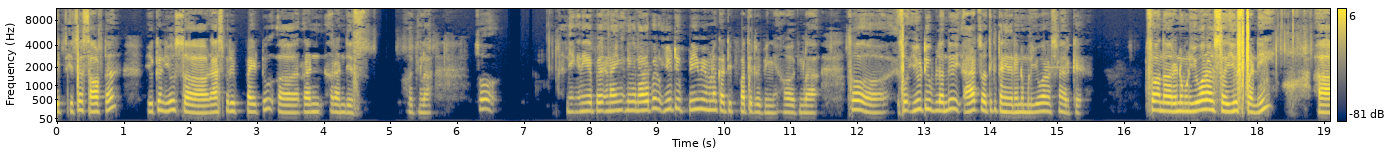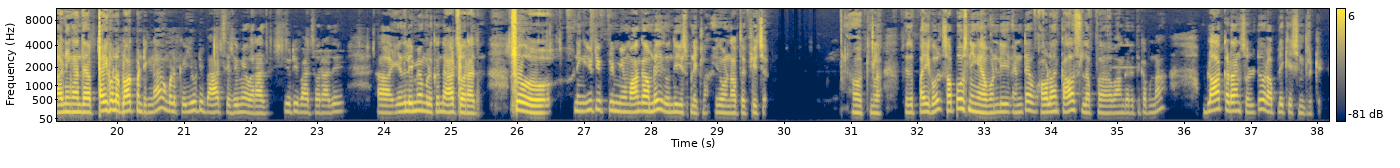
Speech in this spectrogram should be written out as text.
It's it's a software you can use Raspberry Pi to run run this ஓகேங்களா? ஸோ நீங்கள் நீங்கள் இப்போ நீங்கள் நீங்கள் நிறைய பேர் யூடியூப் ப்ரீமியம்லாம் கட்டி பார்த்துட்டு இருப்பீங்க. ஓகேங்களா? ஸோ ஸோ யூடியூப்லேருந்து ஆட்ஸ் வரத்துக்கு தனி ரெண்டு மூணு யூஆர்எல்ஸ்லாம் இருக்குது ஸோ அந்த ரெண்டு மூணு யூஆர்எல்ஸை யூஸ் பண்ணி நீங்கள் அந்த பைகோல பிளாக் பண்ணிட்டீங்கன்னா உங்களுக்கு யூடியூப் ஆட்ஸ் எதுவுமே வராது. யூடியூப் ஆட்ஸ் வராது. எதுலேயுமே உங்களுக்கு வந்து ஆட்ஸ் வராது. ஸோ நீங்கள் யூடியூப் ப்ரீமியம் வாங்காமலே இது வந்து யூஸ் பண்ணிக்கலாம். இது ஒன் ஆஃப் த ஃபியூச்சர் ஓகேங்களா? ஸோ இது பைஹோல் சப்போஸ் நீங்கள் ஒன்லி என்கிட்ட அவ்வளோதான் காசு இல்லை இப்போ வாங்குறதுக்கு அப்படின்னா பிளாக் கடான்னு சொல்லிட்டு ஒரு அப்ளிகேஷன் இருக்குது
